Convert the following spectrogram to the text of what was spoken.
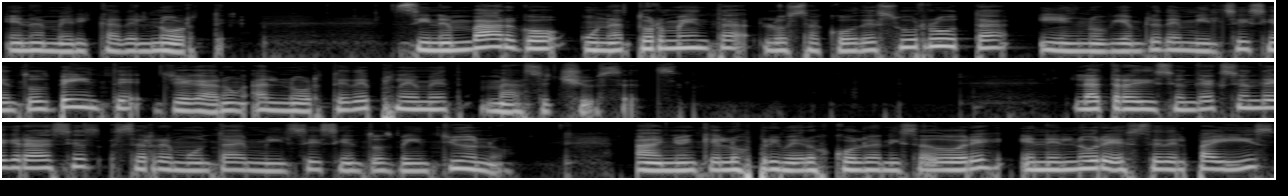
en América del Norte. Sin embargo, una tormenta los sacó de su ruta y en noviembre de 1620 llegaron al norte de Plymouth, Massachusetts. La tradición de acción de gracias se remonta a 1621, año en que los primeros colonizadores en el noreste del país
